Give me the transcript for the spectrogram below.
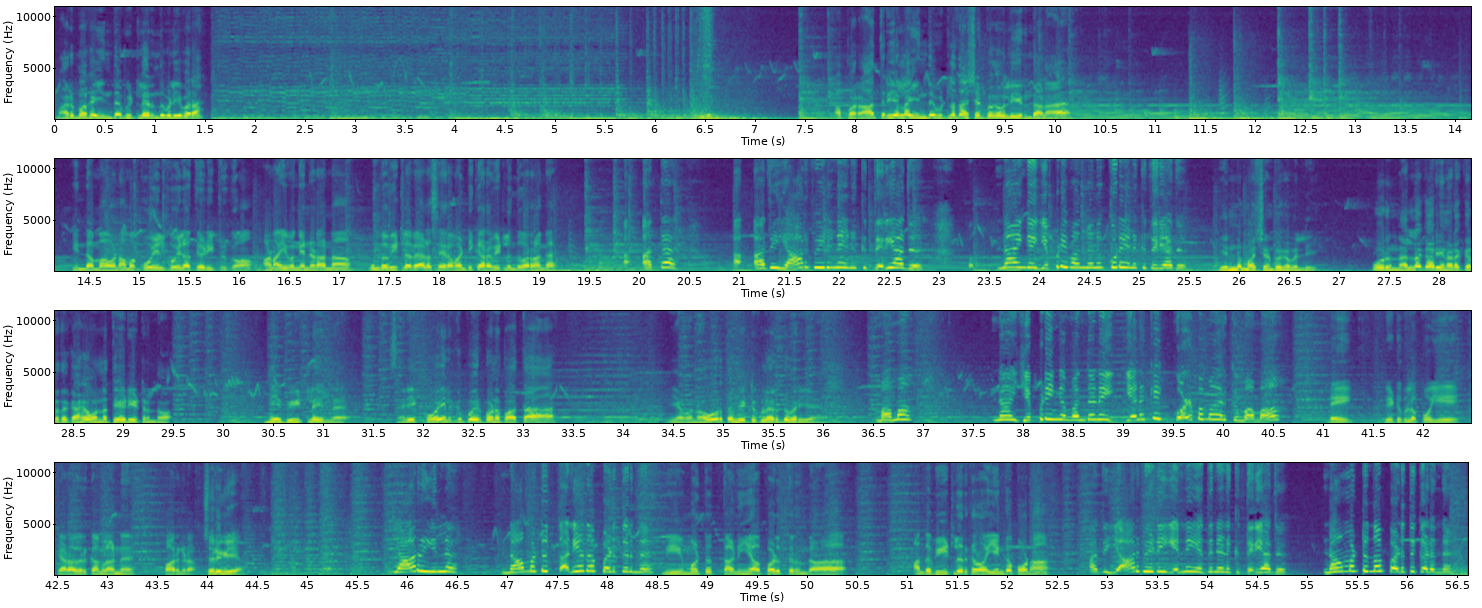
மருமக இந்த வீட்ல இருந்து வெளியே வரா? அப்ப ராத்திரி எல்லாம் இந்த வீட்ல தான் செண்பகவல்லி இருந்தாளா? இந்த அம்மாவை நாம கோயில் கோயிலா தேடிட்டு இருக்கோம். ஆனா இவங்க என்னடான்னா உங்க வீட்ல வேலை செய்யற வண்டிக்கார வீட்ல இருந்து வர்றாங்க அத்தை அது யார் வீடுன்னு எனக்கு தெரியாது. நான் இங்க எப்படி வந்தேன்னு கூட எனக்கு தெரியாது. என்னம்மா செண்பகவல்லி? ஒரு நல்ல காரியம் நடக்கிறதுக்காக உன்னை தேடிட்டு இருந்தோம். நீ வீட்ல இல்ல. சரி கோயிலுக்கு போயிருப்பான்னு பார்த்தா எவனோ ஒருத்தன் வீட்டுக்குள்ள இருந்து வரிய. மாமா நான் எப்படி இங்க வந்தேன்னு எனக்கே குழப்பமா இருக்கு மாமா. டேய் வீட்டுக்குள்ள போய் யாராவது இருக்காங்களான்னு பாருங்கடா. சரிங்கய்யா யாரும் இல்ல. நான் மட்டும் தனியா தான் படுத்திருந்தேன். நீ மட்டும் தனியா படுத்திருந்தா அந்த வீட்ல இருக்கிறவன் எங்க போனா? அது யார் வீடு என்ன எதுன்னு எனக்கு தெரியாது. நான் மட்டும் தான் படுத்து கிடந்தேன்.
